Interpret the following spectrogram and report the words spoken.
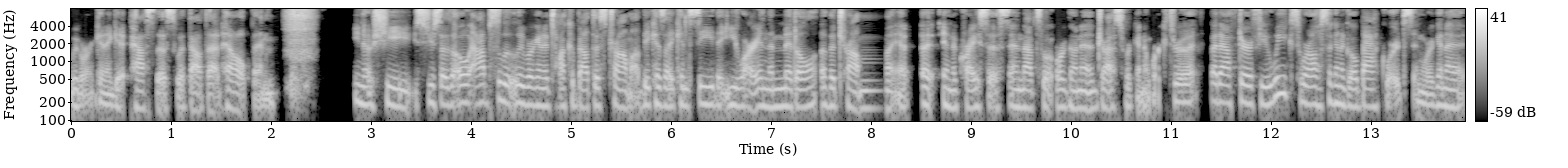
we weren't going to get past this without that help. And you know she she says oh absolutely we're going to talk about this trauma because i can see that you are in the middle of a trauma uh, in a crisis and that's what we're going to address we're going to work through it. But after a few weeks we're also going to go backwards and we're going to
